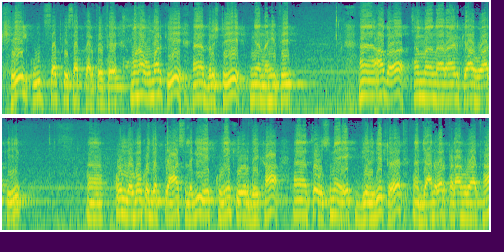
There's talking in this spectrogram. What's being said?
खेल कूद सब के सब करते थे। वहाँ उम्र की दृष्टि नहीं थी। अब नारायण क्या हुआ कि उन लोगों को जब प्यास लगी, एक कुएँ की ओर देखा तो उसमें एक गिरगिट जानवर पड़ा हुआ था।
